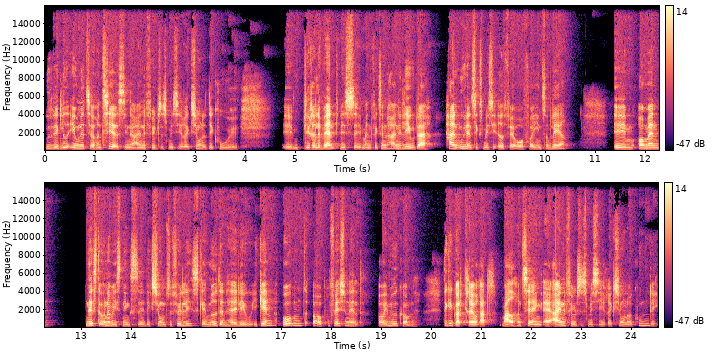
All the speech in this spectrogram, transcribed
udviklet evne til at håndtere sine egne følelsesmæssige reaktioner, det kunne øh, øh, blive relevant, hvis øh, man fx har en elev, der har en uhensigtsmæssig adfærd over for en som lærer, øh, og man næste undervisningslektion selvfølgelig skal møde den her elev igen, åbent og professionelt og imødekommende. Det kan godt kræve ret meget håndtering af egne følelsesmæssige reaktioner at kunne det.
